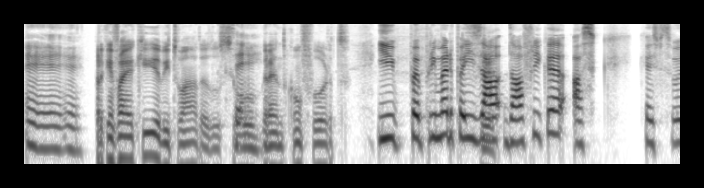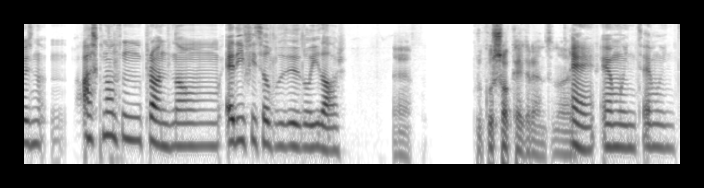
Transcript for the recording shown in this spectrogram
é, é, é. Para quem vai aqui habituada do seu Sim. grande conforto. E para o primeiro país Sim. da África, acho que, que as pessoas. Não, acho que não. Pronto, não. É difícil de, de lidar. Porque o choque é grande, não é? É, é muito, é muito.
